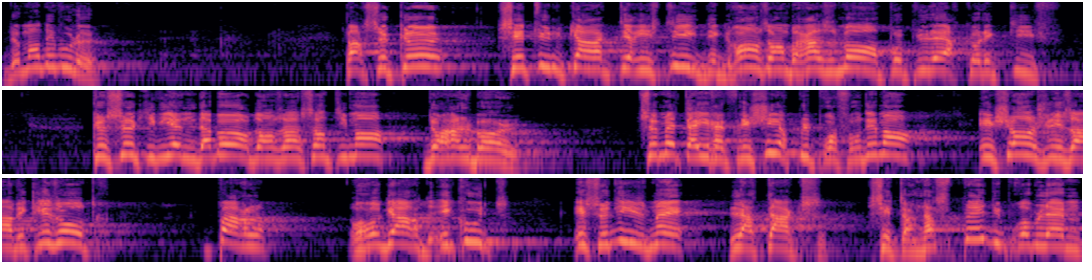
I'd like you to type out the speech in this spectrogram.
Demandez-vous-le. Parce que c'est une caractéristique des grands embrasements populaires collectifs que ceux qui viennent d'abord dans un sentiment de ras-le-bol se mettent à y réfléchir plus profondément, échangent les uns avec les autres, parlent, regardent, écoutent, et se disent mais la taxe, c'est un aspect du problème.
